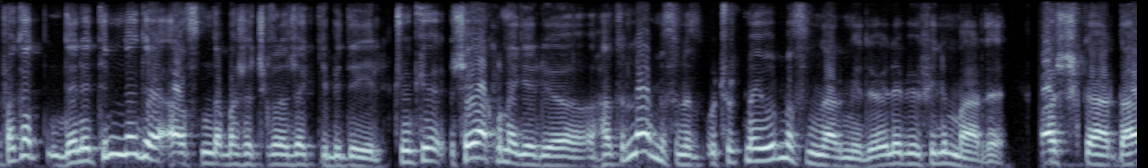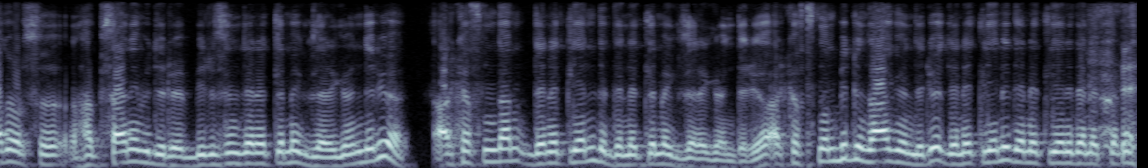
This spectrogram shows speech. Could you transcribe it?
Fakat denetimle de aslında başa çıkılacak gibi değil. Çünkü şey aklıma geliyor, hatırlar mısınız? Uçurtmayı vurmasınlar mıydı? Öyle bir film vardı başka daha doğrusu hapishane müdürü birisini denetlemek üzere gönderiyor. Arkasından denetleyeni de denetlemek üzere gönderiyor. Arkasından birini daha gönderiyor. Denetleyeni denetleyeni denetlemek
